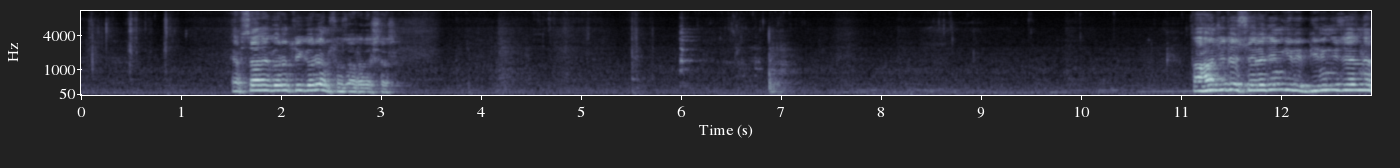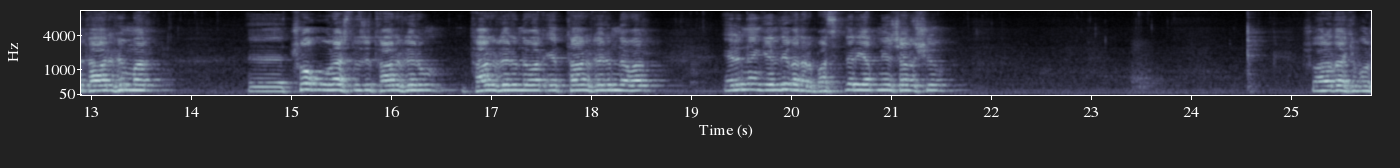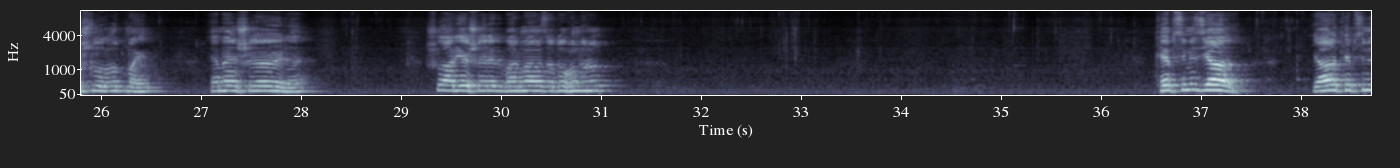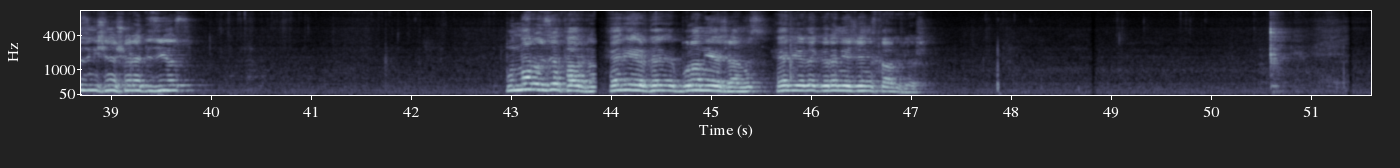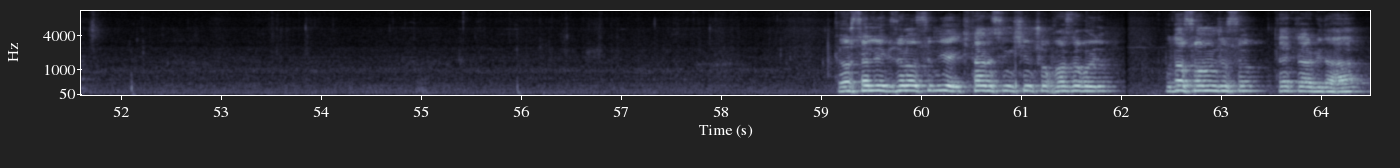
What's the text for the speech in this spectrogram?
Efsane görüntüyü görüyor musunuz arkadaşlar? Daha önce de söylediğim gibi binin üzerinde tarifim var. Ee, çok uğraştırıcı tariflerim tariflerim de var, et tariflerim de var. Elimden geldiği kadar basitleri yapmaya çalışıyorum. Şu aradaki boşluğu unutmayın. Hemen şöyle. Şu araya şöyle bir parmağınızla dokundurun. Tepsimiz yağlı. Yağlı tepsimizin içine şöyle diziyoruz. Bunlar özel tarifler. Her yerde bulamayacağınız, her yerde göremeyeceğiniz tarifler. Görselliği güzel olsun diye iki tanesinin içini çok fazla koydum. Bu da sonuncusu. Tekrar bir daha.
